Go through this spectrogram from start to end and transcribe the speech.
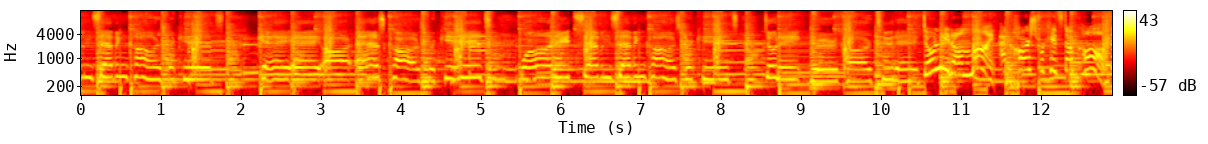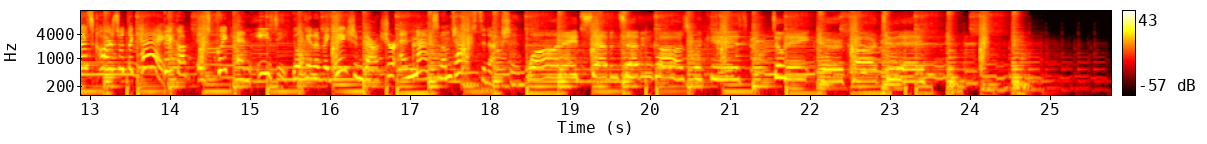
seven seven cars for kids. K A R S cars for kids. One eight seven seven cars for kids. Donate your car today. Donate online at carsforkids.com. That's cars with a K. Pickup is quick and easy. You'll get a vacation voucher and maximum tax deduction. One eight seven.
